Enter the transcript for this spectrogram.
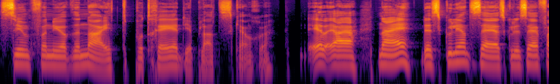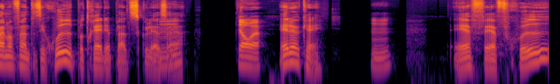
Symphony of the Night på tredje plats kanske. Eller, äh, nej, det skulle jag inte säga. Jag skulle säga Final Fantasy 7 på tredje plats skulle jag Mm. säga. Jag med. Är det okej? Mm. FF7.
